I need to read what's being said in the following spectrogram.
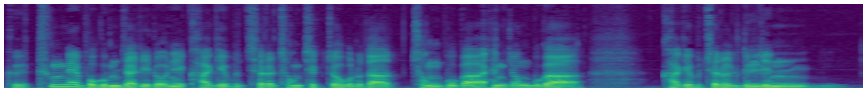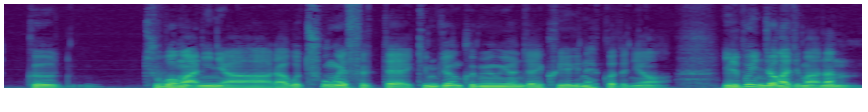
그 특례 보금자리론이 가계부채를 정책적으로 다 정부가 행정부가 가계부채를 늘린 그 주범 아니냐라고 추궁했을 때 김주영 금융위원장이 그 얘기는 했거든요. 일부 인정하지만은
